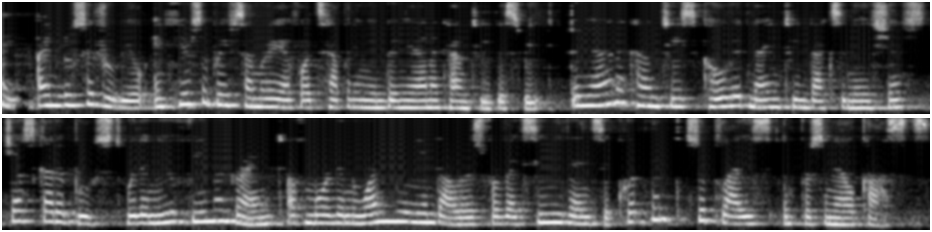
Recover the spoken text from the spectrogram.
Hi, I'm Luce Rubio, and here's a brief summary of what's happening in Doña Ana County this week. Doña Ana County's COVID-19 vaccinations just got a boost with a new FEMA grant of more than $1 million for vaccine events equipment, supplies, and personnel costs.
